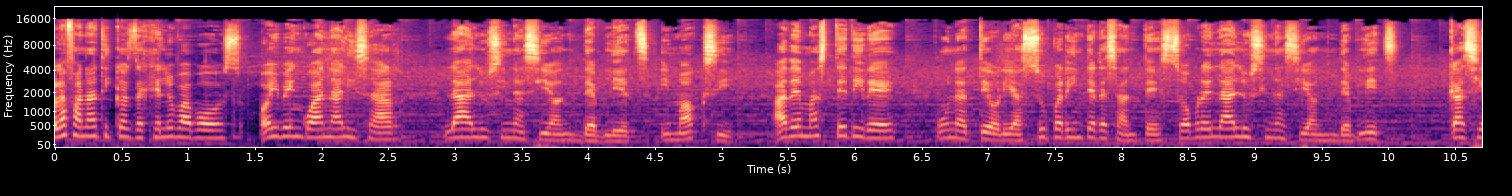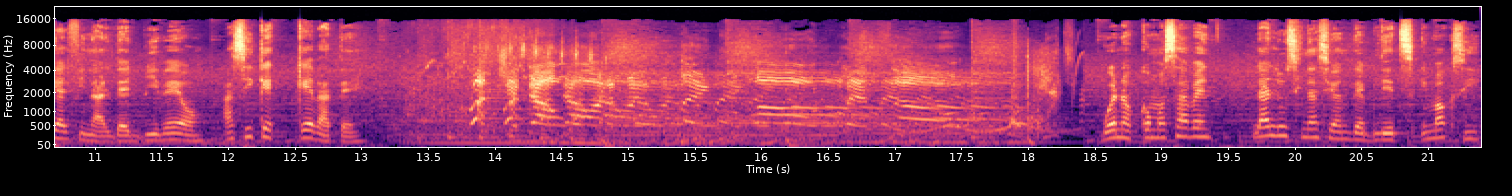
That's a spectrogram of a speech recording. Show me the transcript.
Hola fanáticos de Hello Babos, hoy vengo a analizar la alucinación de Blitz y Moxie. Además te diré una teoría súper interesante sobre la alucinación de Blitz, casi al final del video, así que quédate. Bueno, como saben, la alucinación de Blitz y Moxie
